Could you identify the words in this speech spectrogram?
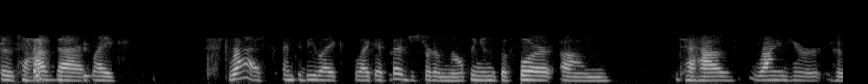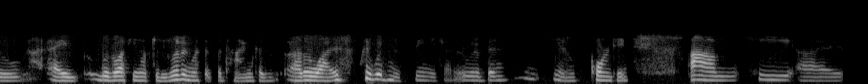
so to have that like stress and to be like, like I said, just sort of melting into the floor. Um, to have Ryan here, who I was lucky enough to be living with at the time, because otherwise we wouldn't have seen each other. It would have been, you know, quarantine. Um, he uh,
